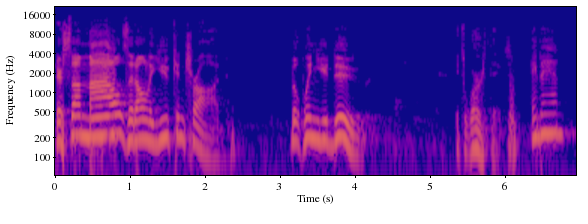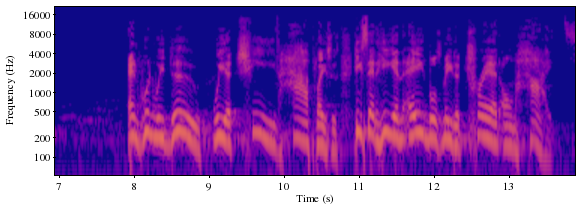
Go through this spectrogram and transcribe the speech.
There's some miles that only you can trod. But when you do, it's worth it. Amen? And when we do, we achieve high places. He said, He enables me to tread on heights.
